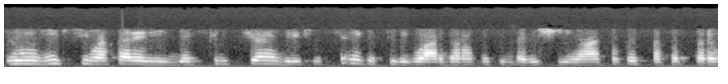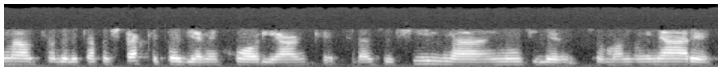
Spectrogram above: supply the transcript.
lunghissima serie di descrizioni e di riflessioni che ti riguardano così da vicino. Ecco, questa forse è un'altra delle capacità che poi viene fuori anche dai suoi film, è inutile insomma nominare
